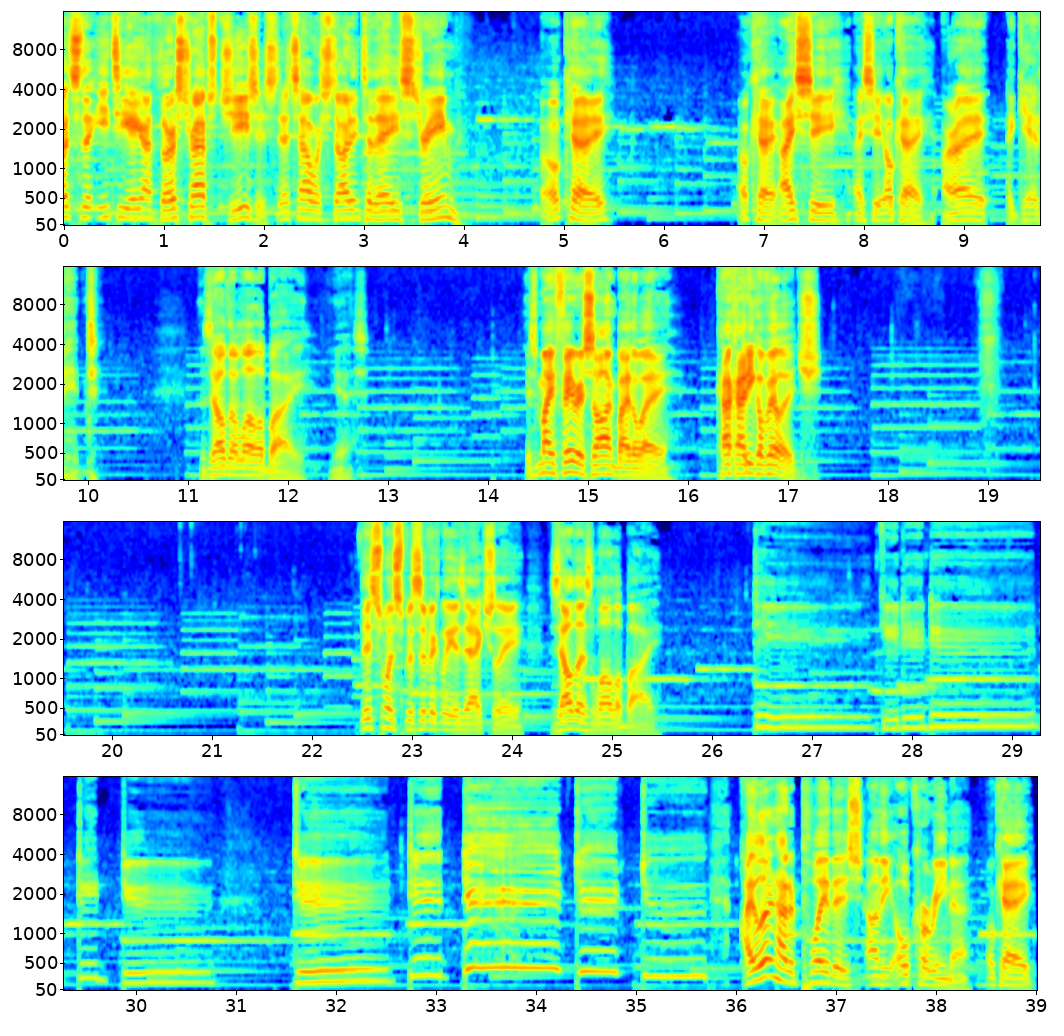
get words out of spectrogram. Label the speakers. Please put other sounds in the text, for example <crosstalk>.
Speaker 1: What's the ETA on thirst traps? Jesus, that's how we're starting today's stream? Okay. Okay, I see. I see. Okay. All right. I get it. Zelda Lullaby. Yes. It's my favorite song, by the way. Kakariko Village. This one specifically is actually Zelda's Lullaby. Do, do, do, do, how to play this on the ocarina, okay?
